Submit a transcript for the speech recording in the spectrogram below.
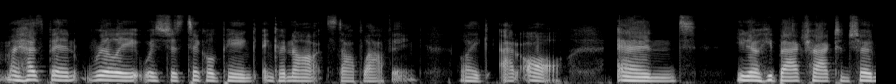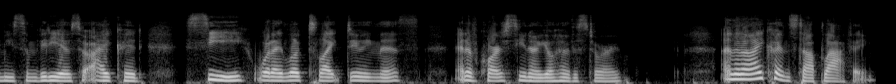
my husband really was just tickled pink and could not stop laughing, like at all. And, you know, he backtracked and showed me some videos so I could see what I looked like doing this. And of course, you know, you'll hear the story. And then I couldn't stop laughing.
